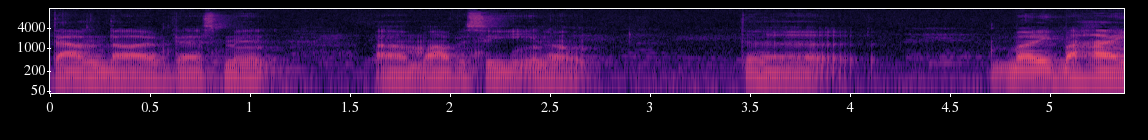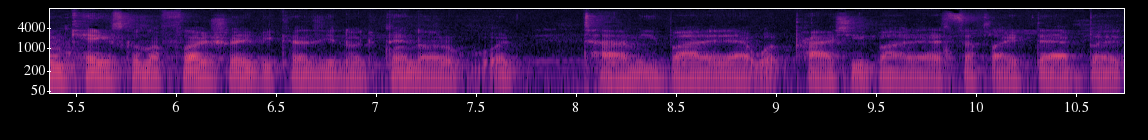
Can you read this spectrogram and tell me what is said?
thousand dollar investment. Um, obviously, you know, the money behind cake is going to fluctuate because you know depending on what time you bought it at, what price you bought it at, stuff like that. But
